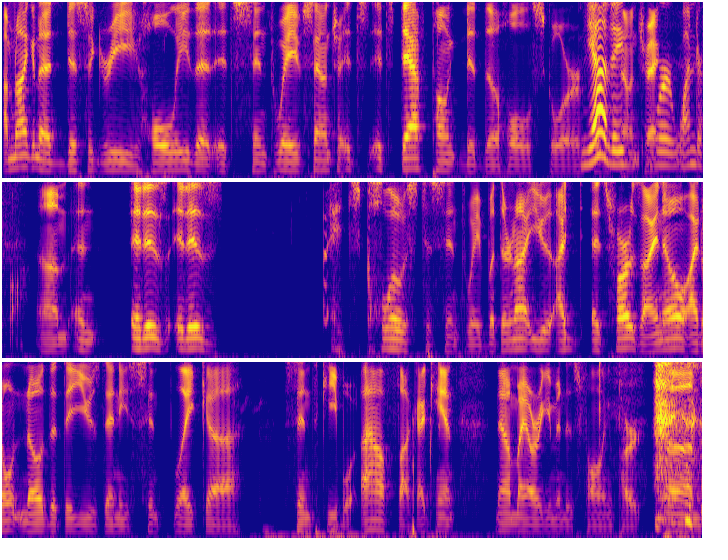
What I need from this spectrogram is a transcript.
I'm not gonna disagree wholly that it's synthwave soundtrack. It's it's Daft Punk did the whole score. For yeah, the they soundtrack. were wonderful. Um, and it is it is it's close to synthwave, but they're not. You, I as far as I know, I don't know that they used any synth like uh, synth keyboard. Oh fuck, I can't. Now my argument is falling apart. Um,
